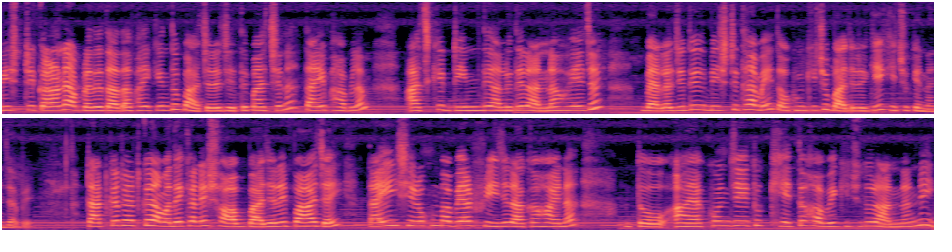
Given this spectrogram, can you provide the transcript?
বৃষ্টির কারণে আপনাদের দাদা ভাই কিন্তু বাজারে যেতে পারছে না, তাই ভাবলাম আজকে ডিম দিয়ে আলু দিয়ে রান্না হয়ে যায়। বেলা যদি বৃষ্টি থামে, তখন কিছু বাজারে গিয়ে কিছু কেনা যাবে। টাটকা টাটকা আমাদের এখানে সব বাজারে পাওয়া যায়, তাই সেরকমভাবে আর ফ্রিজে রাখা হয় না। তো এখন যেহেতু খেতে হবে, কিছু তো রান্নার নেই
